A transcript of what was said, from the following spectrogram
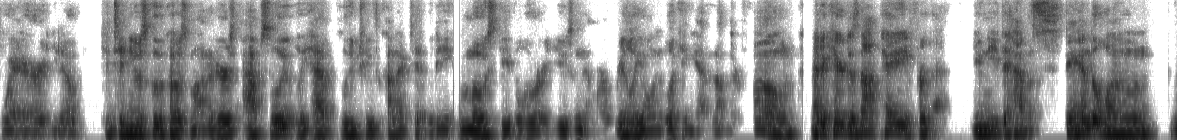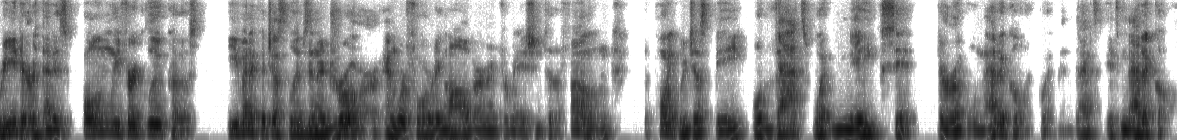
where, you know, continuous glucose monitors absolutely have Bluetooth connectivity. Most people who are using them are really only looking at it on their phone. Medicare does not pay for that. You need to have a standalone reader that is only for glucose, even if it just lives in a drawer and we're forwarding all of our information to the phone. The point would just be, well, that's what makes it durable medical equipment. That's it's medical.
